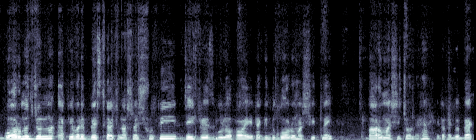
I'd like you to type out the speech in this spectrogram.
গরমের জন্য একেবারে বেস্ট কালেকশন আসলে সুতি যেই ড্রেসগুলো হয়, এটা কিন্তু গরম আর শীত নেই, বারো মাসই চলে হ্যাঁ? এটা থাকবে ব্যাক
